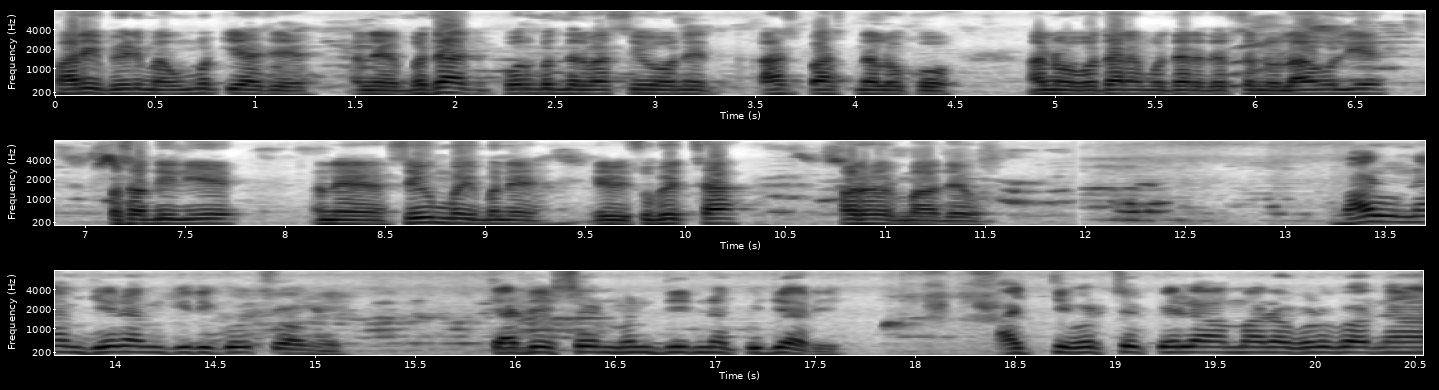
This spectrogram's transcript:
ભારી ભીડમાં ઉમટ્યા છે અને બધા જ પોરબંદરવાસીઓ અને આસપાસના લોકો આનો વધારેમાં વધારે દર્શનનો લાવો લે, પ્રસાદી લે અને શિવમય બને એવી શુભેચ્છા. હર હર મહાદેવ. મારું નામ જયરામગીરી ગોસ્વામી, ચાડેશ્વર મંદિરના પૂજારી. આજથી વર્ષો પહેલાં અમારા વડવાના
